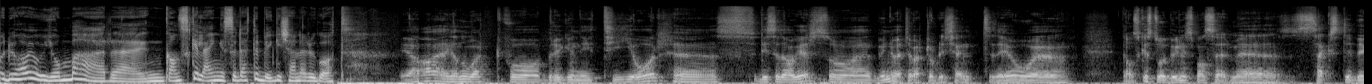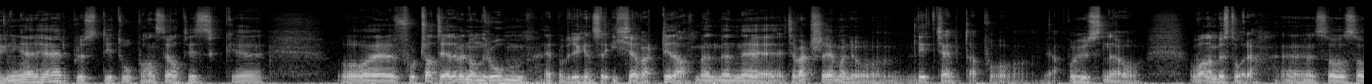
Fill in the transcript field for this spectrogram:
Og du har jo jobba her ganske lenge, så dette bygget kjenner du godt? Ja, jeg har nå vært på Bryggen i ti år eh, disse dager, så jeg begynner jo etter hvert å bli kjent. Det er jo eh, ganske stor bygningsmasse med 60 bygninger her, pluss de to på hanseatisk. Eh, og eh, fortsatt er det vel noen rom her på Bryggen som ikke har vært i, da. Men, men eh, etter hvert så er man jo litt kjent da på, ja, på husene og, og, hva den består av. Eh, så, så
